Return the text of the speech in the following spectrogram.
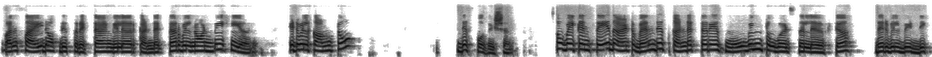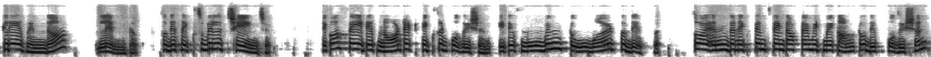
one side of this rectangular conductor will not be here. It will come to this position. So we can say that when this conductor is moving towards the left, there will be decrease in the length. So this x will change because say it is not at fixed position. It is moving towards this. So in the next instant of time, it may come to this position.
